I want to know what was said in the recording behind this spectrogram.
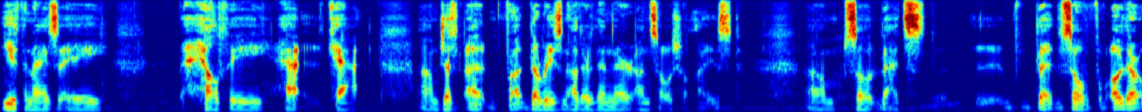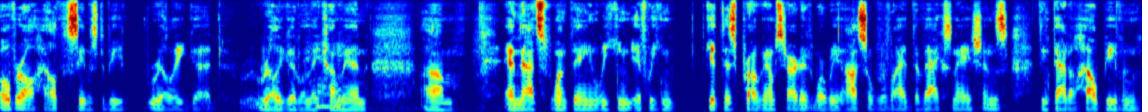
euthanize a healthy cat um, just uh, for the reason other than they're unsocialized. Um, so that's that. So oh, their overall health seems to be really good, really good when they come in, um, and that's one thing we can if we can get this program started where we also provide the vaccinations. I think that'll help even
